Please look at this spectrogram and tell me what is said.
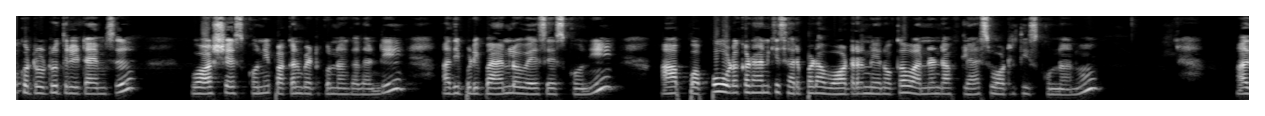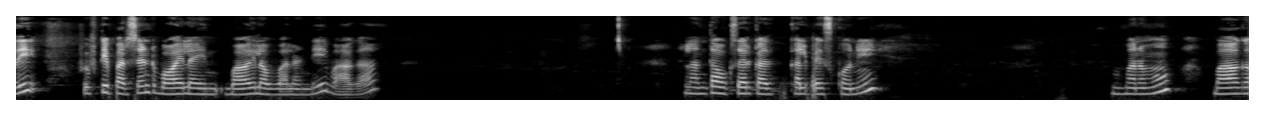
ఒక two to three times wash చేసుకొని పక్కన పెట్టుకున్నాం కదండి. అది ఇప్పుడు ఈ ప్యాన్లో వేసేసుకొని ఆ పప్పు ఉడకడానికి సరిపడా వాటర్ నేను ఒక one and half glass water తీసుకున్నాను. అది ఫిఫ్టీ పర్సెంట్ బాయిల్ అయి బాయిల్ అవ్వాలండి బాగా. అంతా ఒకసారి కలిపేసుకొని మనము బాగా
